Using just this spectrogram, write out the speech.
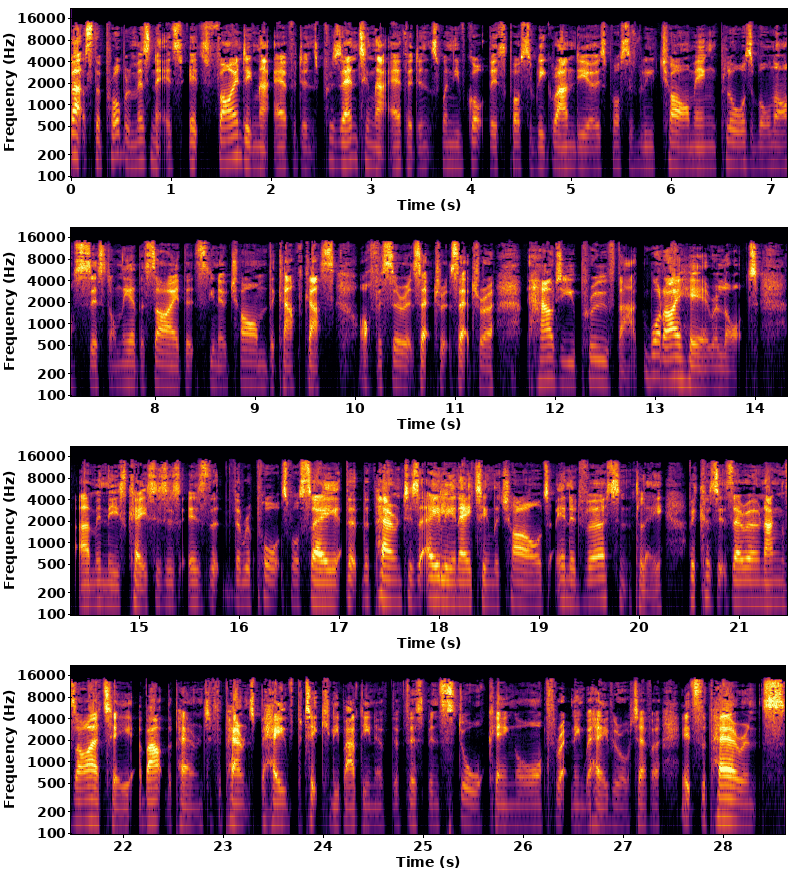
that's the problem, isn't it? It's it's finding that evidence, presenting that evidence when you've got this possibly grandiose, possibly charming, plausible narcissist on the other side that's you know charmed the Cafcass officer, etc., etc. How do you prove that? What I hear a lot um, in these cases is is that the reports will say that the parent is alienating the child inadvertently because it's their own anxiety about the parent. If the parent's behaved particularly badly, you know, if there's been stalking or threatening behaviour or whatever, it's the parent's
